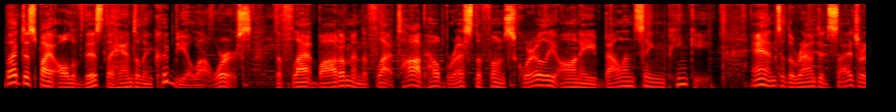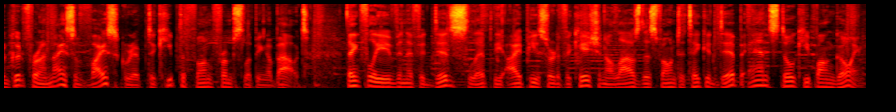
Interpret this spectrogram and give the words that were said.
But despite all of this, the handling could be a lot worse. The flat bottom and the flat top help rest the phone squarely on a balancing pinky, and the rounded sides are good for a nice vice grip to keep the phone from slipping about. Thankfully, even if it did slip, the IP certification allows this phone to take a dip and still keep on going.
